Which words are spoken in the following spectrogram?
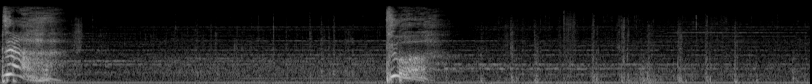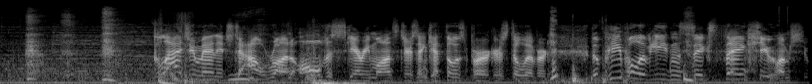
Duh! Glad you managed to outrun all the scary monsters and get those burgers delivered. The people of Eden 6 thank you, I'm sure.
